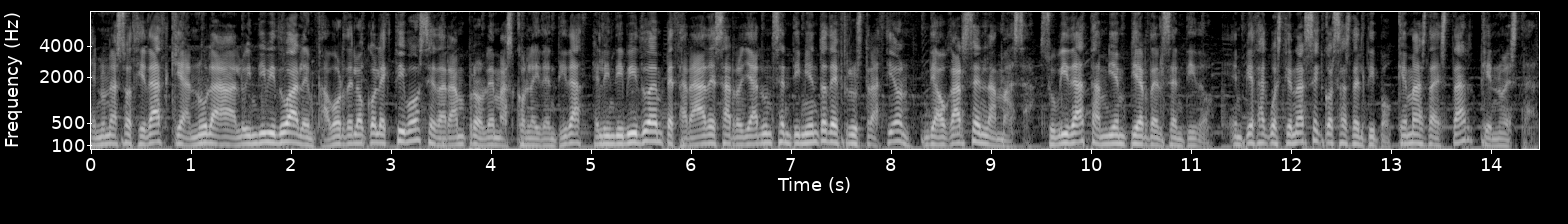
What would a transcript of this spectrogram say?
en una sociedad que anula lo individual en favor de lo colectivo se darán problemas con la identidad. El individuo empezará a desarrollar un sentimiento de frustración, de ahogarse en la masa. Su vida también pierde el sentido. Empieza a cuestionarse cosas del tipo ¿qué más da estar que no estar?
